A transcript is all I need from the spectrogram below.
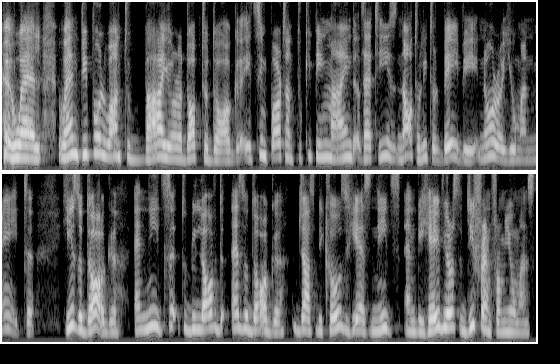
Well, when people want to buy or adopt a dog, it's important to keep in mind that he is not a little baby nor a human mate. He is a dog and needs to be loved as a dog just because he has needs and behaviors different from humans.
